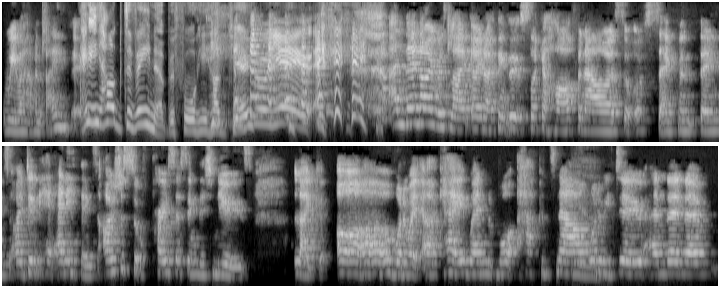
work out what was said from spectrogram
we were having a baby. He hugged Davina before he hugged you. For you. and then I was like, oh, no, I think it's like a half an hour sort of segment thing. So I didn't hit anything. So I was just sort of processing this news. Like, oh, what do I, okay, when, what happens now? Yeah. What do we do? And then, um,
